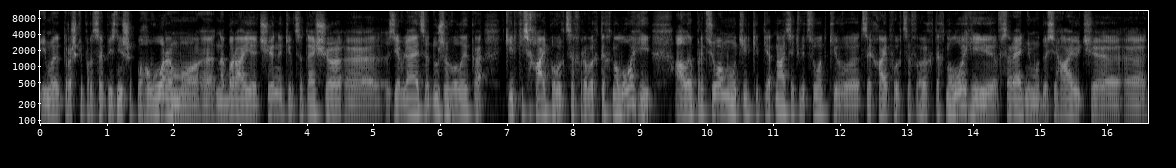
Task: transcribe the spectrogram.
і ми трошки про це пізніше поговоримо, набирає чинників. Це те, що з'являється дуже велика кількість хайпових цифрових технологій, але при цьому тільки 15% цих хайпових цифрових технологій в середньому досягають е, е,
